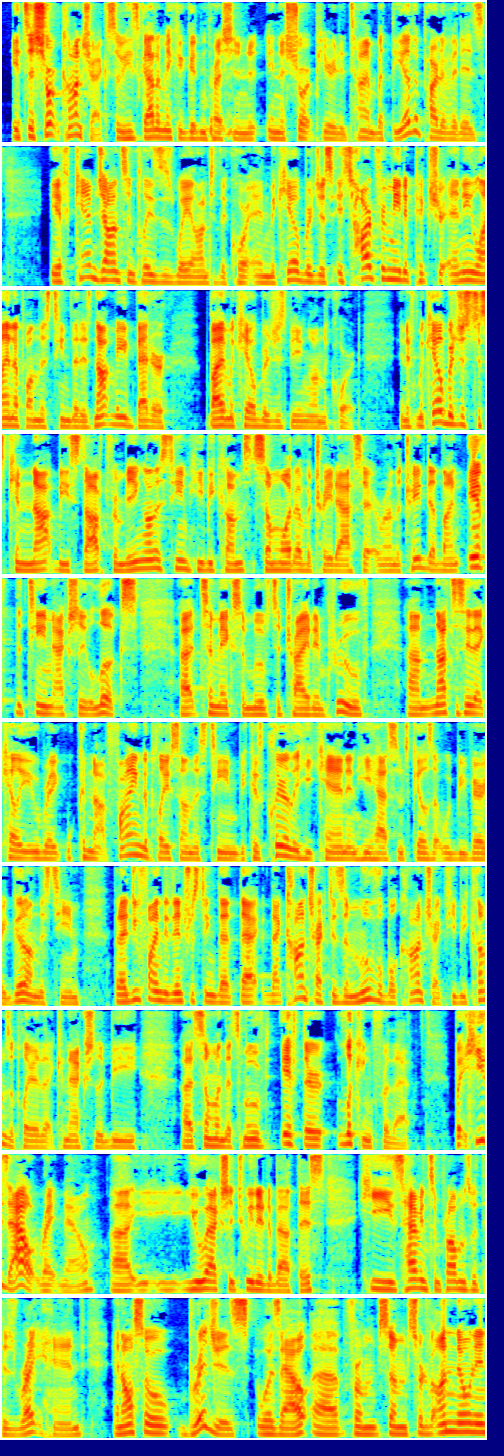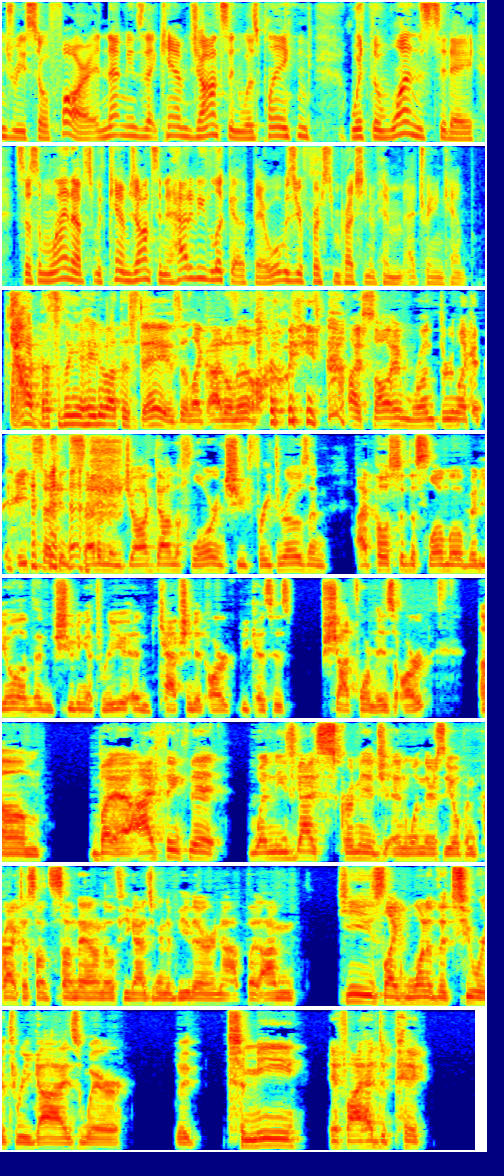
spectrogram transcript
It's a short contract, so he's got to make a good impression in, in a short period of time. But the other part of it is if Cam Johnson plays his way onto the court and Mikal Bridges, it's hard for me to picture any lineup on this team that is not made better by Mikal Bridges being on the court. And if Mikal Bridges just cannot be stopped from being on this team, he becomes somewhat of a trade asset around the trade deadline if the team actually looks uh, to make some moves to try and improve. Um, not to say that Kelly Oubre could not find a place on this team because clearly he can and he has some skills that would be very good on this team. But I do find it interesting that that, that contract is a movable contract. He becomes a player that can actually be uh, someone that's moved if they're looking for that but he's out right now. Uh, you, you, actually tweeted about this. He's having some problems with his right hand, and also Bridges was out uh, from some sort of unknown injury so far, and that means that Cam Johnson was playing with the ones today. So some lineups with Cam Johnson. And how did he look out there? What was your first impression of him at training camp? God, that's the thing I hate about this day is that like I don't know. I saw him run through like an eight second set and then jog down the floor and shoot free throws and I posted the slow mo video of him shooting a three and captioned it art because his shot form is art. Um, but I think that when these guys scrimmage and when there's the open practice on Sunday, I don't know if you guys are going to be there or not, but I'm he's like one of the two or three guys where to me, if I had to pick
